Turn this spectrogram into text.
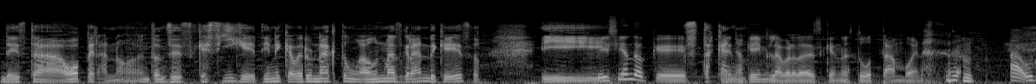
de esta ópera, ¿no? Entonces, ¿qué sigue? Tiene que haber un acto aún más grande que eso. Y Diciendo que está cañón. Endgame la verdad es que no estuvo tan buena. Ouch.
